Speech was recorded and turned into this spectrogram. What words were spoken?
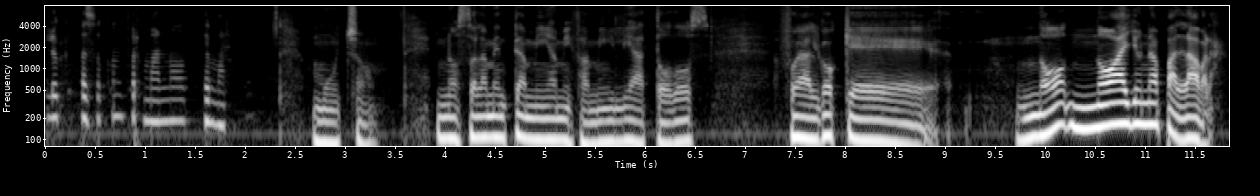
lo que pasó con tu hermano te marcó? Mucho. No solamente a mí, a mi familia, a todos. Fue algo que no, no hay una palabra.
